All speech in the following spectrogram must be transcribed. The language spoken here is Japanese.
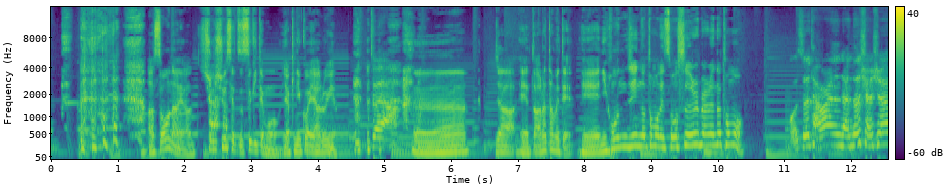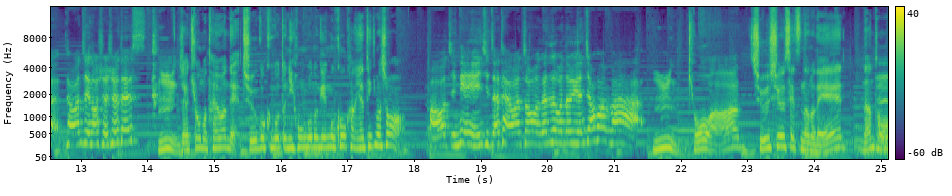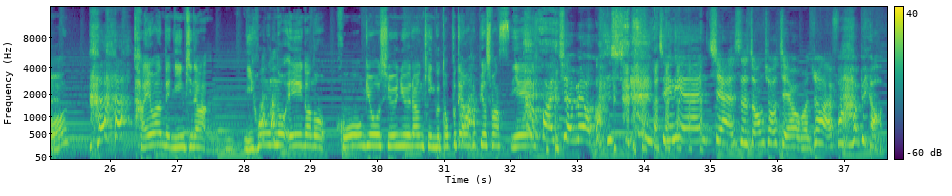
あ、そうなんや。中秋節過ぎても焼肉はやるんや。对啊，へーじゃあ、えっ、と、改めて、えー日本人の友です。我是日本人的友。我是台湾人的学学，台湾人の学学です。うん、じゃあ今日も台湾で中国語と日本語の言語交換やっていきましょ好，今天也一起在台湾中文跟日文的语言交换吧。う。うん、今日は中秋節なので、なんと、台湾で人気な日本の映画の興行収入ランキングトップ10を発表します。イエーイ完全没有关系。今天既然是中秋节，我们就来发表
